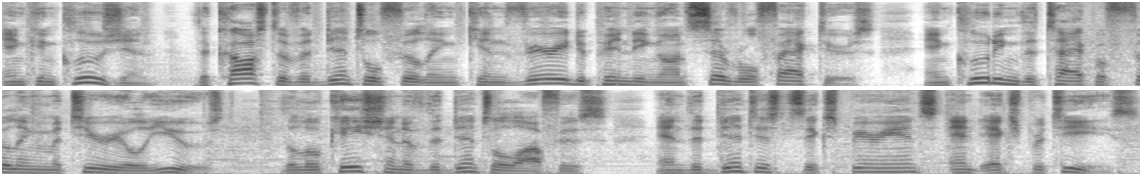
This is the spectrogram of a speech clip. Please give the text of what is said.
In conclusion, the cost of a dental filling can vary depending on several factors, including the type of filling material used, the location of the dental office, and the dentist's experience and expertise.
